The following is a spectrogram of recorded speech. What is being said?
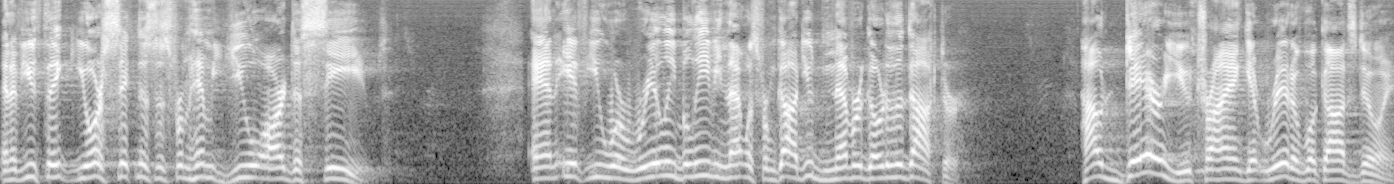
And if you think your sickness is from Him, you are deceived. And if you were really believing that was from God, you'd never go to the doctor. How dare you try and get rid of what God's doing?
